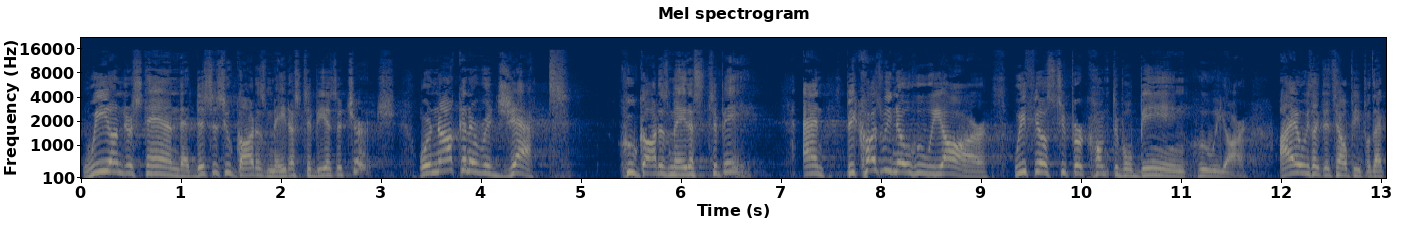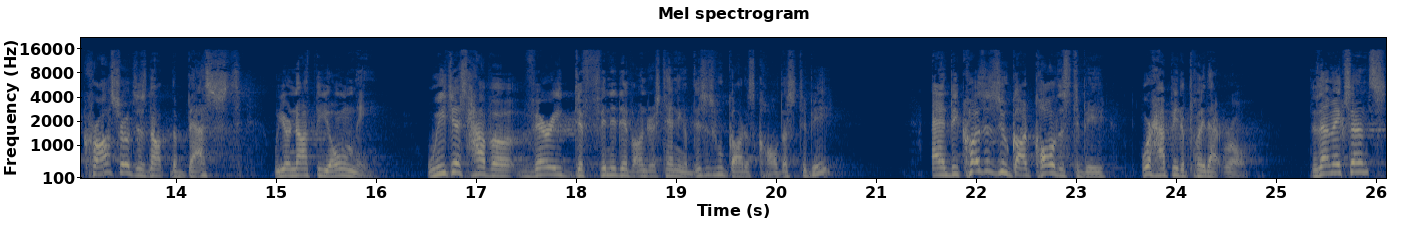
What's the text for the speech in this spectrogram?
we understand that this is who God has made us to be as a church. We're not going to reject who God has made us to be. And because we know who we are, we feel super comfortable being who we are. I always like to tell people that Crossroads is not the best. We are not the only. We just have a very definitive understanding of this is who God has called us to be. And because this is who God called us to be, we're happy to play that role. Does that make sense?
